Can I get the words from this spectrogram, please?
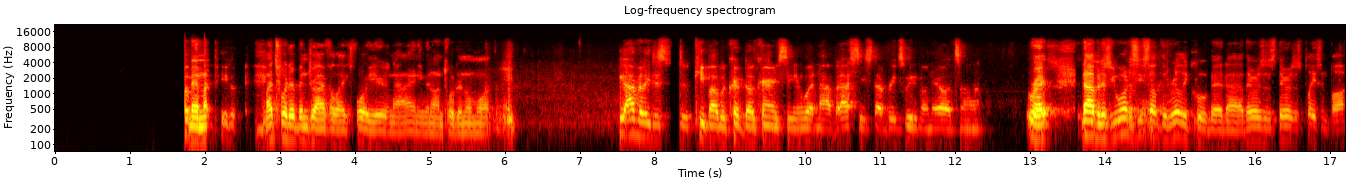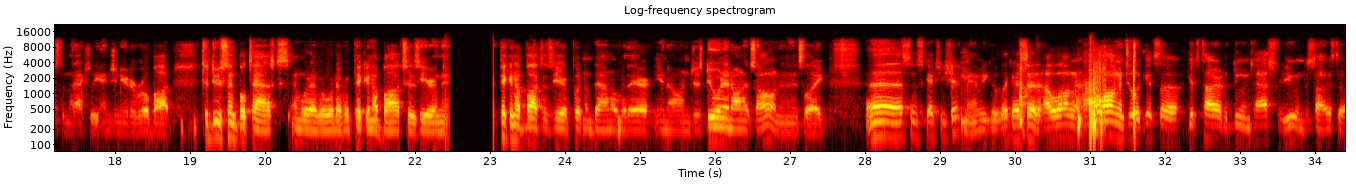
Man, my, my Twitter been dry for like four years now. I ain't even on Twitter no more. I really just keep up with cryptocurrency and whatnot, but I see stuff retweeted on there all the time. Right. No, but if you want to see something really cool, man, uh, there was this there was this place in Boston that actually engineered a robot to do simple tasks and whatever, whatever, picking up boxes here and there, picking up boxes here, putting them down over there, you know, and just doing it on its own. And it's like, uh, that's some sketchy shit, man. Because like I said, how long how long until it gets uh gets tired of doing tasks for you and decides to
